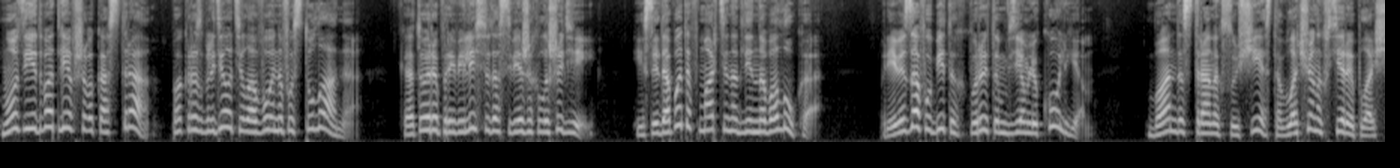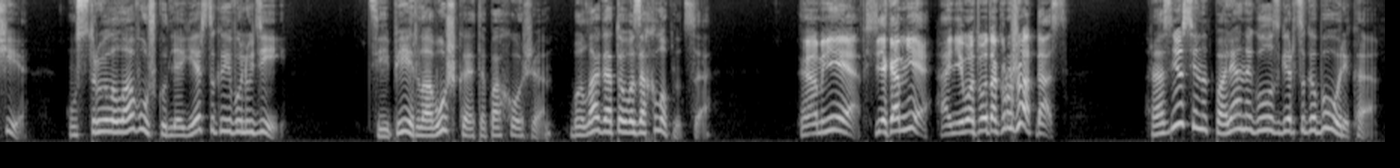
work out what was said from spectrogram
Возле едва тлевшего костра Пак разглядел тела воинов из Тулана, которые привели сюда свежих лошадей, и следопытов Мартина Длинного Лука. Привязав убитых к вырытым в землю кольям, банда странных существ, облаченных в серые плащи, устроила ловушку для герцога и его людей. Теперь ловушка эта, похоже, была готова захлопнуться. «Ко мне! Все ко мне! Они вот-вот окружат нас!» Разнесся над поляной голос герцога Борика —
